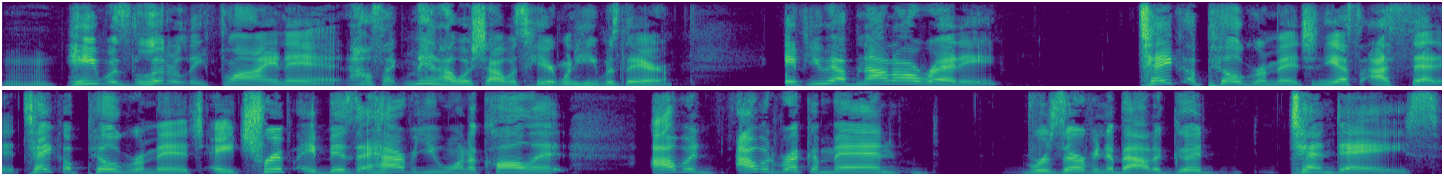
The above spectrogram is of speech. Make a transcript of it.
mm-hmm. he was literally flying in. I was like, man, I wish I was here when he was there. If you have not already, take a pilgrimage, and yes, I said it. Take a pilgrimage, a trip, a visit, however you want to call it. I would I would recommend reserving about a good ten days,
